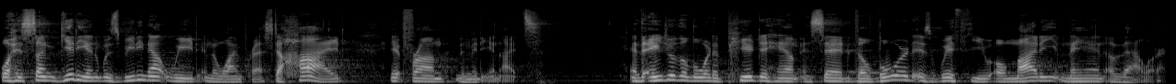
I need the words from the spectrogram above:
while his son Gideon was beating out wheat in the winepress to hide it from the Midianites. And the angel of the Lord appeared to him and said, The Lord is with you, O mighty man of valor.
